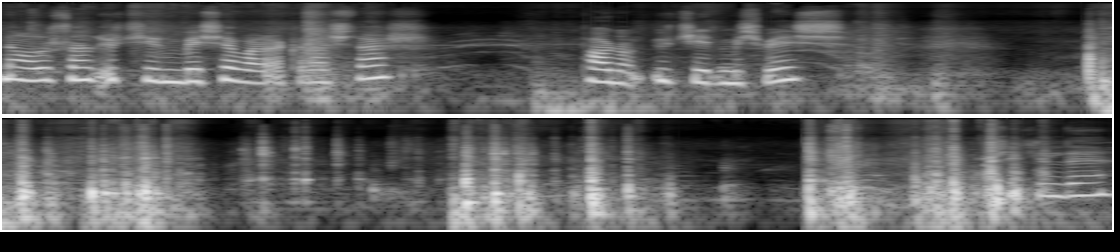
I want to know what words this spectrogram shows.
ne alırsanız 3.25'e var arkadaşlar. Pardon 3.75. Bu şekilde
